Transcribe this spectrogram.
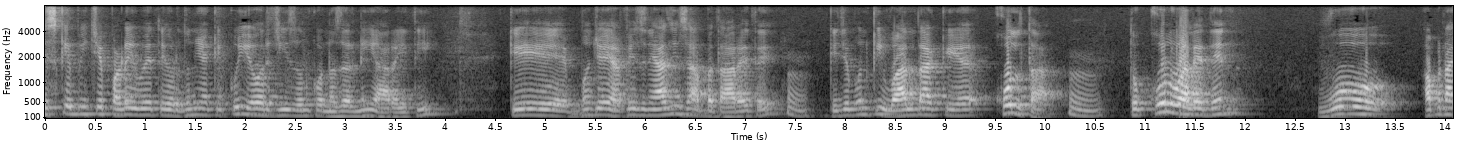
इसके पीछे पड़े हुए थे और दुनिया की कोई और चीज़ उनको नज़र नहीं आ रही थी कि मुझे हफीज़ न्याजी साहब बता रहे थे कि जब उनकी वालदा के कुल था तो कुल वाले दिन वो अपना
